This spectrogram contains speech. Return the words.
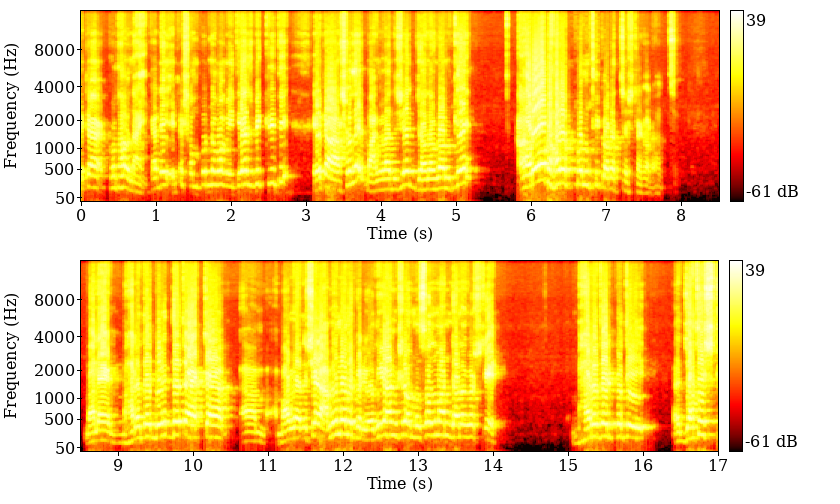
এটা কোথাও নাই। কাজে এটা সম্পূর্ণভাবে ইতিহাস বিকৃতি। এটা আসলে বাংলাদেশের জনগণকে আরও ভারতপন্থী করার চেষ্টা করা হচ্ছে। মানে ভারতের বিরুদ্ধে তো একটা বাংলাদেশের আমি মনে করি অধিকাংশ মুসলমান জনগোষ্ঠীর ভারতের প্রতি যথেষ্ট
